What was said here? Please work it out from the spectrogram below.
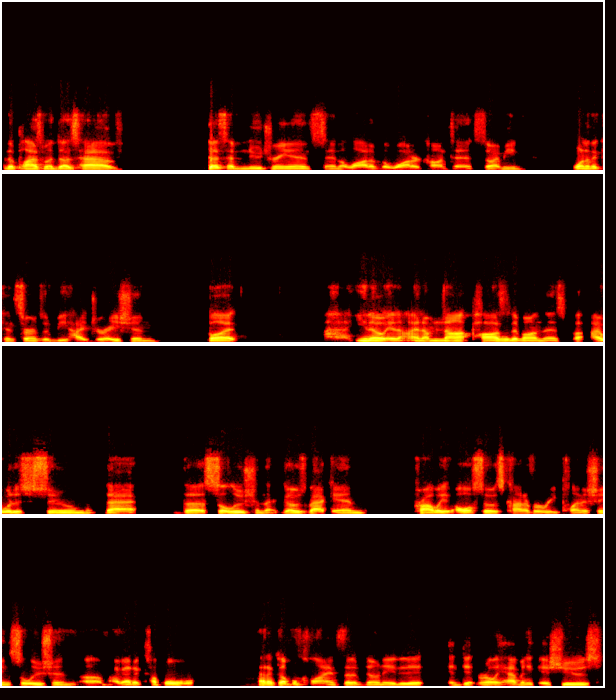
the plasma does have does have nutrients and a lot of the water content. So i mean one of the concerns would be hydration but you know and, and i'm not positive on this but i would assume that the solution that goes back in probably also is kind of a replenishing solution. Um, i've had a couple had a couple clients that have donated it and didn't really have any issues.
